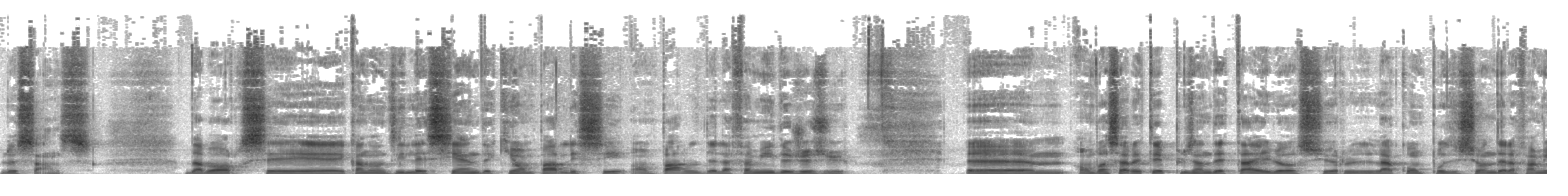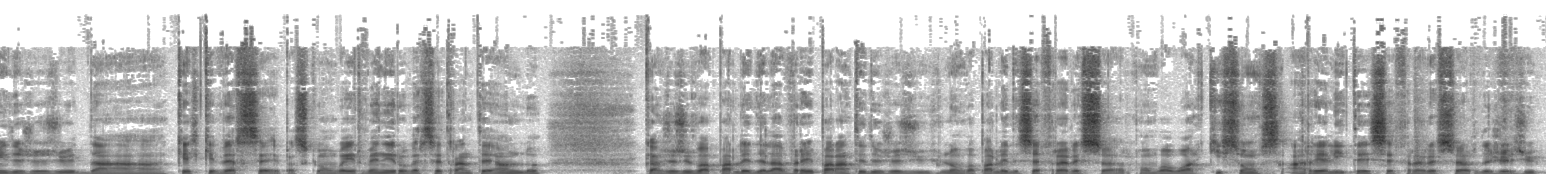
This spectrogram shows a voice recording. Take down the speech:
le sens. D'abord, c'est quand on dit les siens, de qui on parle ici? On parle de la famille de Jésus. Euh, on va s'arrêter plus en détail là, sur la composition de la famille de Jésus dans quelques versets, parce qu'on va y revenir au verset 31, là, quand Jésus va parler de la vraie parenté de Jésus. Là, on va parler de ses frères et sœurs. On va voir qui sont en réalité ses frères et sœurs de Jésus.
